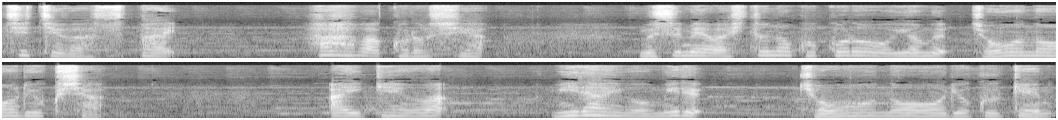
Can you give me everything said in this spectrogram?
父はスパイ。母は殺し屋。娘は人の心を読む超能力者。愛犬は未来を見る超能力犬。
